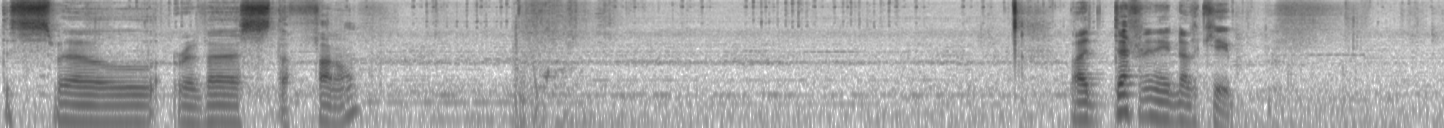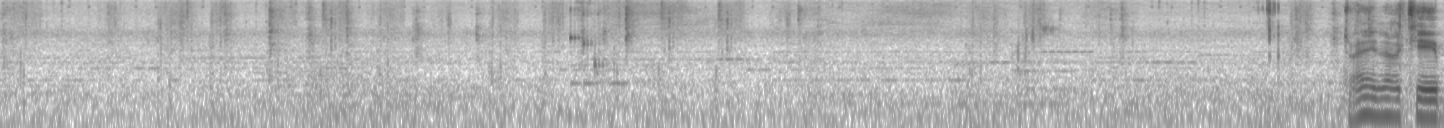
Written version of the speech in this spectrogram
This will reverse the funnel. I definitely need another cube. Do I need another cube?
